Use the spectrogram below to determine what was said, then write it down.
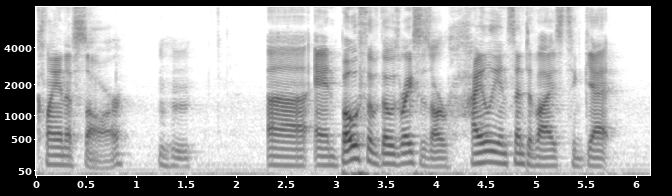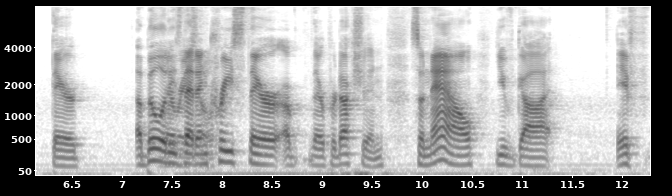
Clan of Saar, hmm uh, and both of those races are highly incentivized to get their abilities that increase their uh, their production. So now you've got if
